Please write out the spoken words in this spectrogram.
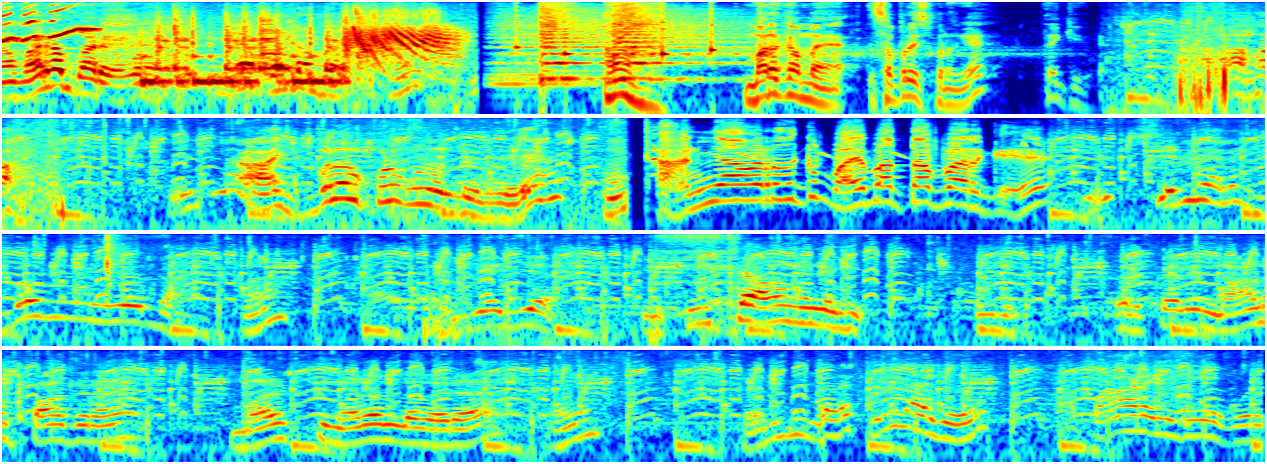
நான் வரேன் பாரு. மறக்காம சர்ப்ரைஸ் பண்ணுங்க. தேங்க்யூ இவ்வளவு குழு குழுன்றது தனியா வர்றதுக்கு பயமாத்தாப்பா இருக்கு. சரியான இவ்வளவு ஐயா ஐயா அவங்க நானும் பார்க்குறேன். மரத்து நிழல்ல வர பாறை ஒரு ஒரு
